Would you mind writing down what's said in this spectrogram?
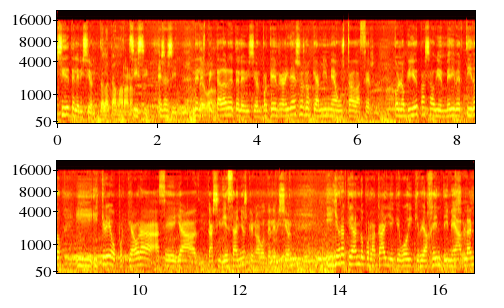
sí de televisión. De la cámara, ¿no? Sí, sí, es así, del bueno. espectador de televisión, porque en realidad eso es lo que a mí me ha gustado hacer, con lo que yo he pasado bien, me he divertido y, y creo, porque ahora hace ya casi 10 años que no hago televisión y ahora que ando por la calle, que voy, que veo a gente y me hablan,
